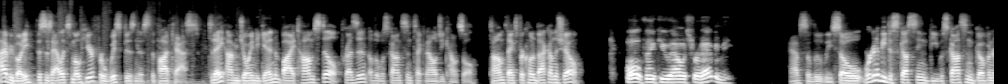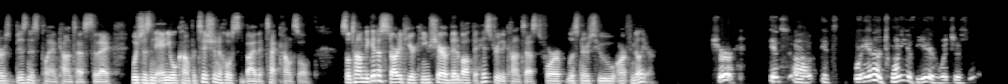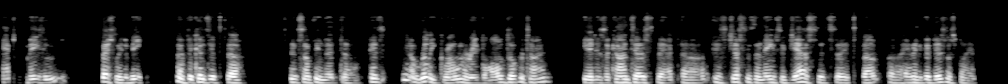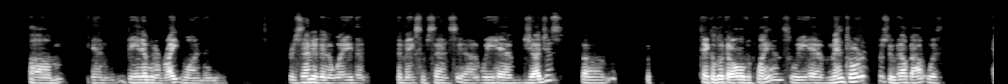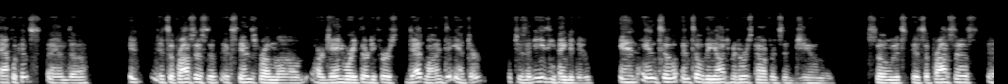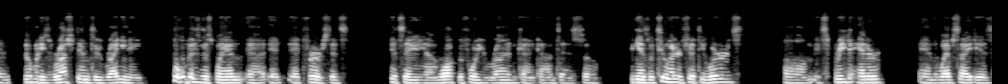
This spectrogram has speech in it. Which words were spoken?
Hi, everybody. This is Alex Moe here for WisBusiness, the podcast. Today, I'm joined again by Tom Still, president of the Wisconsin Technology Council. Tom, thanks for coming back on the show. Oh, thank you, Alex, for having me. Absolutely. So, we're going to be discussing the Wisconsin Governor's Business Plan Contest today, which is an annual competition hosted by the Tech Council. So, Tom, to get us started here, can you share a bit about the history of the contest for listeners who aren't familiar? Sure. It's uh, it's we're in our 20th year, which is actually amazing, especially to me, because it's uh, been something that uh, has you know really grown or evolved over time. It is a contest that uh, is just as the name suggests. It's uh, it's about uh, having a good business plan, um, and being able to write one and present it in a way that that makes some sense. Uh, we have judges. Um, take a look at all the plans. We have mentors who help out with applicants, and uh, it, it's a process that extends from uh, our January 31st deadline to enter, which is an easy thing to do, and until until the Entrepreneurs Conference in June. So it's it's a process, and nobody's rushed into writing a full business plan uh, at at first. It's it's a uh, walk before you run kind of contest. So begins with 250 words. Um, it's free to enter and the website is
